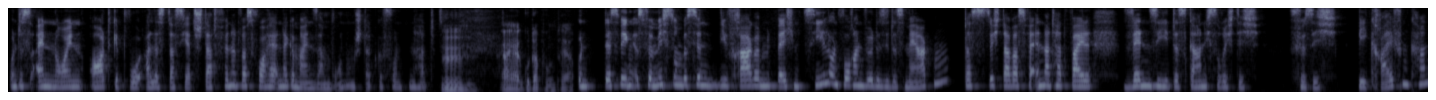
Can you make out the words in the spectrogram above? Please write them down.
und es einen neuen Ort gibt, wo alles das jetzt stattfindet, was vorher in der gemeinsamen Wohnung stattgefunden hat. Mhm. Ah ja, guter Punkt, ja. Und deswegen ist für mich so ein bisschen die Frage, mit welchem Ziel und woran würde sie das merken, dass sich da was verändert hat, weil wenn sie das gar nicht so richtig für sich begreifen kann,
